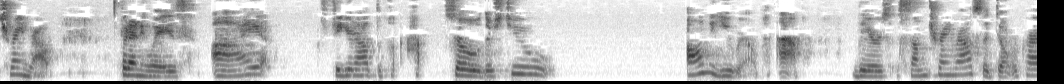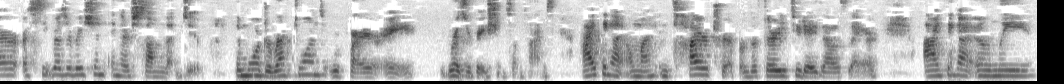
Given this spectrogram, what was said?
train route. But anyways, I figured out the, so there's two, on the Eurail app, there's some train routes that don't require a seat reservation and there's some that do. The more direct ones require a reservation sometimes. I think I, on my entire trip of the 32 days I was there, I think I only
